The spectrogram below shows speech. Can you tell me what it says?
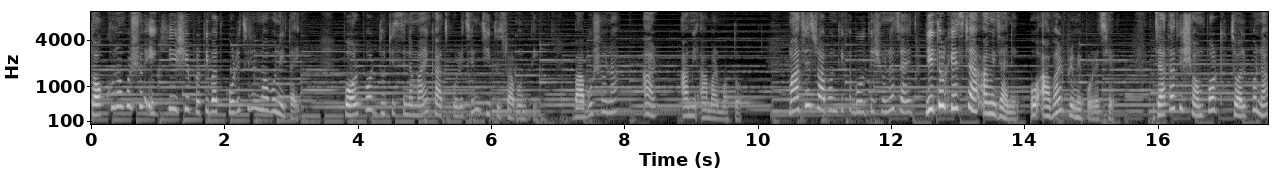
তখন অবশ্য এগিয়ে এসে প্রতিবাদ করেছিলেন নবনীতাই। পরপর দুটি সিনেমায় কাজ করেছেন জিতু শ্রাবন্তী, বাবু সোনা আর আমি আমার মতো। মাঝে শ্রাবন্তীকে বলতে শোনা যায়, জিতুর কেসটা আমি জানি, ও আবার প্রেমে পড়েছে, যা তাদের সম্পর্কে জল্পনা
